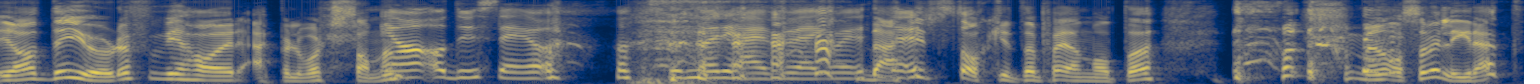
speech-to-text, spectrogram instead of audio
ja, det gjør du, for vi har Apple Watch sammen. ja, og du ser jo også når jeg beveger meg utendørs. Det er litt stalkete på en måte, men også veldig greit.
